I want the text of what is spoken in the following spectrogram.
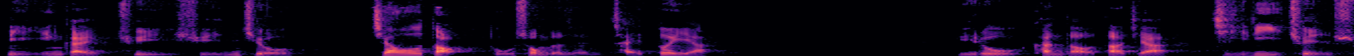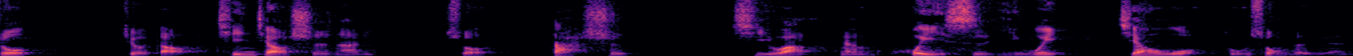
你应该去寻求教导读诵的人才对呀。雨露看到大家极力劝说，就到亲教师那里说：“大师，希望能会试一位教我读诵的人。”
